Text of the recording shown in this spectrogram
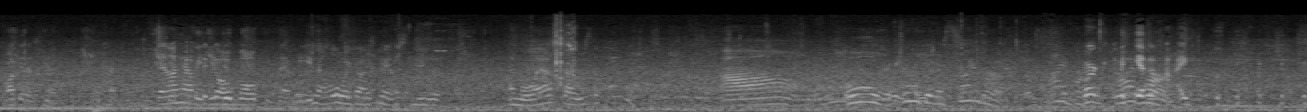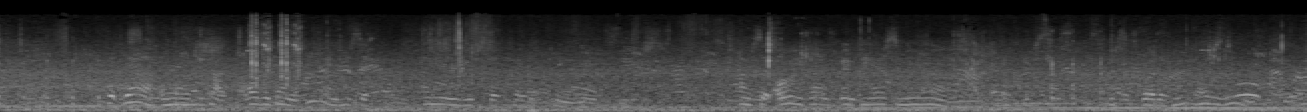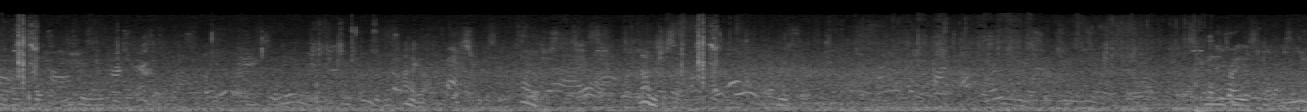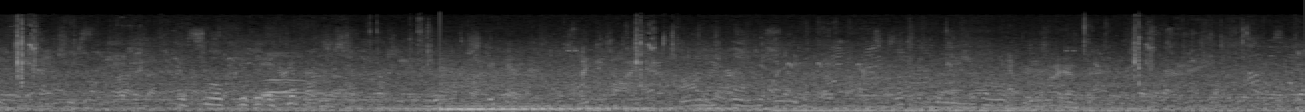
I'll get a pen. Okay. Then I have to go. do both of them. You tell the guy passed me the, and the last guy was the penguin. Oh. Ah. Oh, we're gonna get a sunburn. Eyebrow. We're gonna get an eyebrow. eye. But yeah, and then he got all the way down the line. He said, I knew you said penguin. I oh, you guys been passing me around. I said, "But if you can this." I said, "Yeah." I got. I'm just, I'm just. He said, "Can for us?" It's so you get a cripple.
